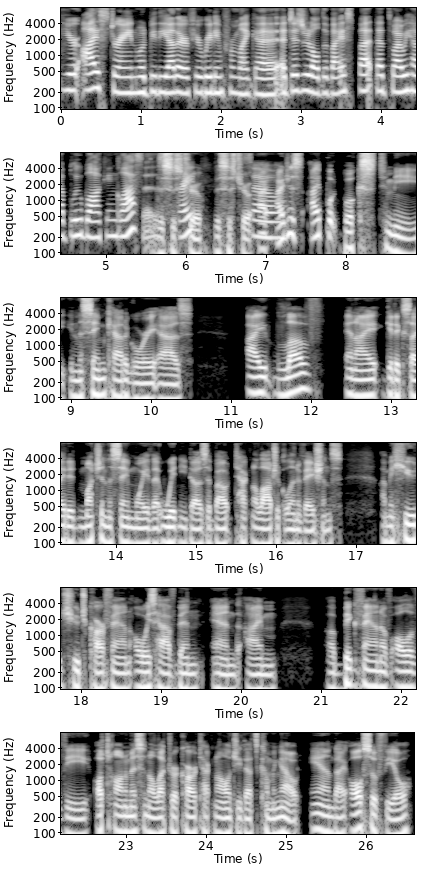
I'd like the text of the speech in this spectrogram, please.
your eye strain would be the other if you're reading from like a, a digital device, but that's why we have blue blocking glasses. This is right? true. This is true. So- I, I just I put books to me in the same category as I love and I get excited much in the same way that Whitney does about technological innovations. I'm a huge, huge car fan, always have been, and I'm a big fan of all of the autonomous and electric car technology that's coming out. And I also feel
